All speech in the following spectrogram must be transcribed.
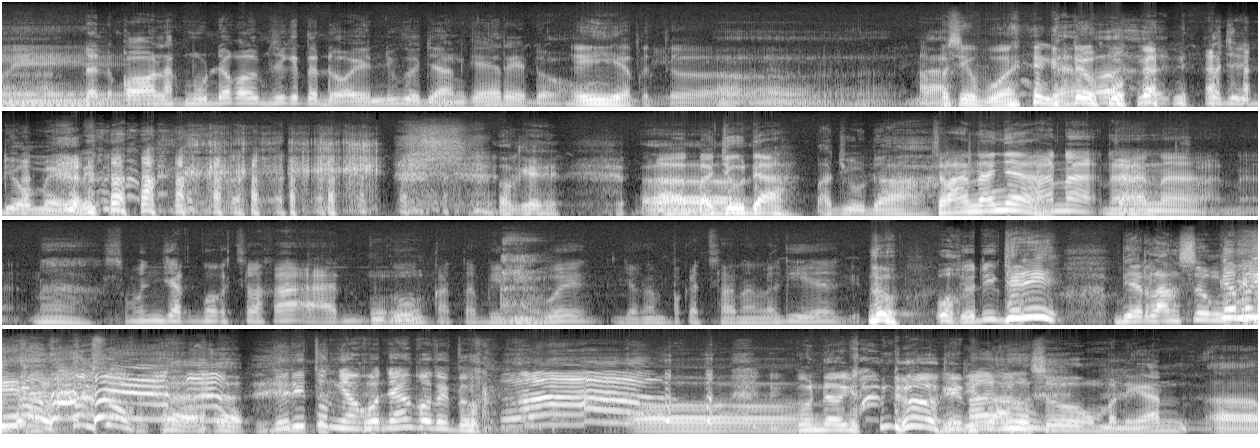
amin. Dan kalau anak muda kalau bisa kita doain juga jangan kere dong. Iya betul. Nah, Apa sih hubungannya? Gak ada hubungannya. Kok jadi diomelin? Oke. Eh, eh, baju udah. Baju udah. Celananya. Celana, nah, Celana. celana. Nah, semenjak gue kecelakaan, gue kata bini gue jangan pakai celana lagi ya. Gitu. Loh, Oh, jadi jadi biar langsung. Begitu. langsung. jadi tuh nyangkut-nyangkut itu. Oh. Gundal-gundul Jadi gitu. langsung mendingan eh,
